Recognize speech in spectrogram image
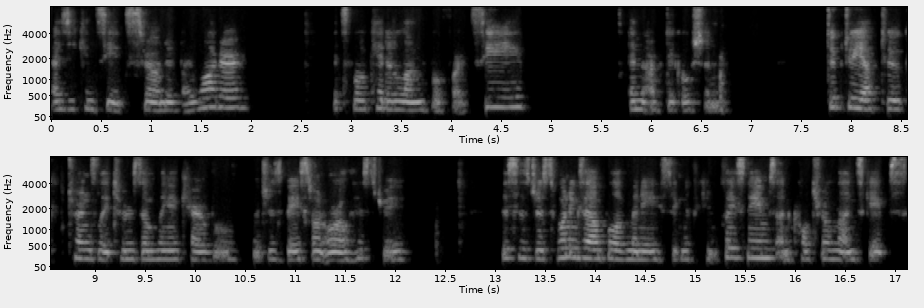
As you can see, it's surrounded by water. It's located along the Beaufort Sea in the Arctic Ocean. Tuktoyaktuk translates to resembling a caribou, which is based on oral history. This is just one example of many significant place names and cultural landscapes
